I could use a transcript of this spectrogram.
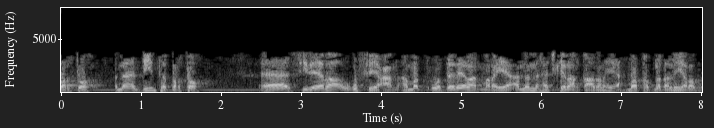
barto ama aan diinta barto sideebaa ugu fiican ama wadadeebaan maraya ama manhajkeebaan qaadanaya. Ma badna dhalinyaradu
